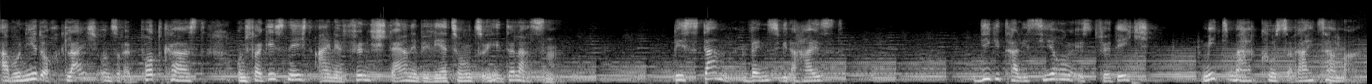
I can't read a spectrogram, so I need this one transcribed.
Abonnier doch gleich unseren Podcast und vergiss nicht, eine 5-Sterne-Bewertung zu hinterlassen. Bis dann, wenn es wieder heißt, Digitalisierung ist für dich mit Markus Reitzhammer.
